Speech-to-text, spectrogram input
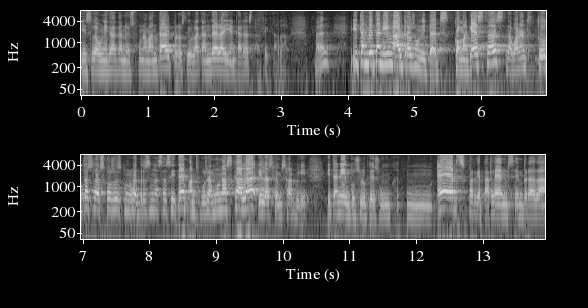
i és l'única que no és fonamental, però es diu la candela i encara està ficada. Val? I també tenim altres unitats, com aquestes, llavors totes les coses que nosaltres necessitem ens posem una escala i les fem servir. I tenim doncs, el que és un, un hertz, perquè parlem sempre de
